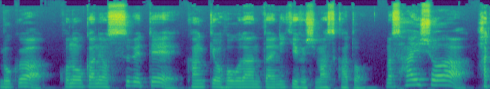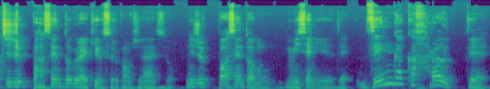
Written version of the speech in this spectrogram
僕はこのお金をすべて環境保護団体に寄付しますかと。まあ最初は80%ぐらい寄付するかもしれないですよ。20%はもう店に入れて。全額払うって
